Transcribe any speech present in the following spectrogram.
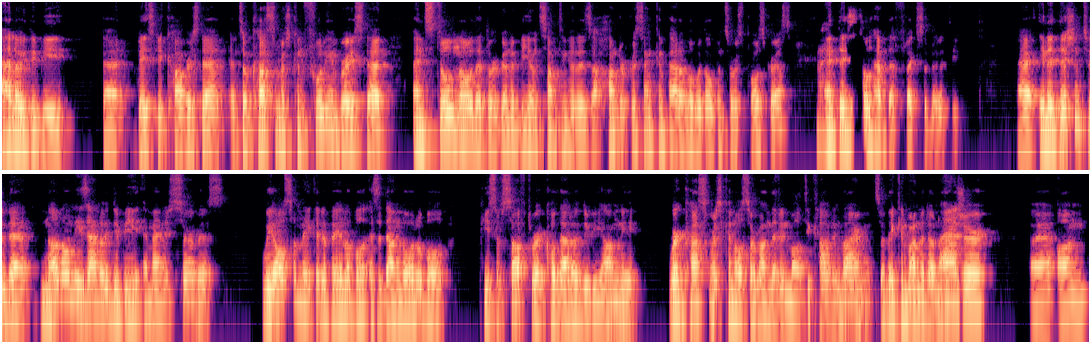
AlloyDB uh, basically covers that. And so customers can fully embrace that and still know that they're going to be on something that is 100% compatible with open source Postgres, right. and they still have that flexibility. Uh, in addition to that, not only is AlloyDB a managed service, we also make it available as a downloadable piece of software called AlloyDB Omni, where customers can also run that in multi-cloud environments. So they can run it on Azure, uh, on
